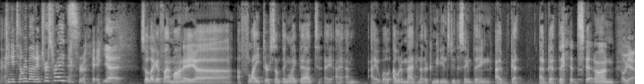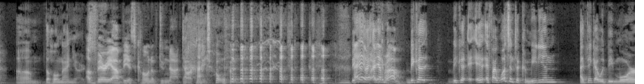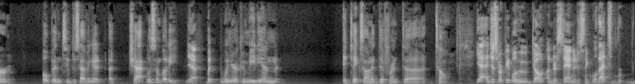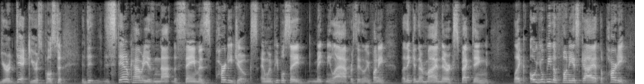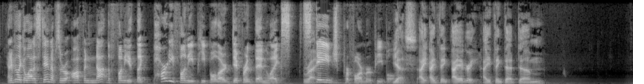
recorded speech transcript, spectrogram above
Can you tell me about interest rates? right? Yeah. So, like, if I'm on a uh, a flight or something like that, I, I, I'm I, well, I would imagine other comedians do the same thing. I've got I've got the headset on. Oh yeah. um, the whole nine yards. A very obvious cone of "Do not talk to me." I don't want to. Be. Hey, where you from? Because because if I wasn't a comedian, I think I would be more open to just having a, a chat with somebody. Yeah. But when you're a comedian, it takes on a different uh, tone. Yeah, and just for people who don't understand and just think, well, that's you're a dick. You're supposed to. Stand up comedy is not the same as party jokes. And when people say make me laugh or say something funny, I think in their mind they're expecting, like, oh, you'll be the funniest guy at the party. And I feel like a lot of stand ups are often not the funniest. Like, party funny people are different than, like, s- Right. stage performer people. Yes, I, I think I agree. I think that um,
